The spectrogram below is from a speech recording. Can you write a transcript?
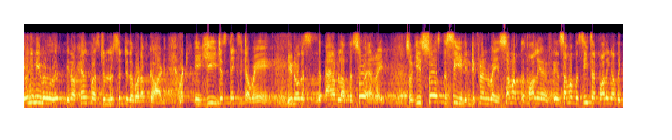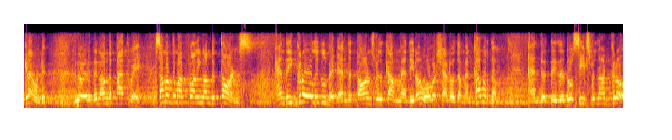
Enemy will, you know, help us to listen to the word of God, but he just takes it away. You know the, the parable of the sower, right? So he sows the seed in different ways. Some of the falling, some of the seeds are falling on the ground, you know, then on the pathway. Some of them are falling on the thorns, and they grow a little bit, and the thorns will come and you know overshadow them and cover them. And the, the, those seeds will not grow.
